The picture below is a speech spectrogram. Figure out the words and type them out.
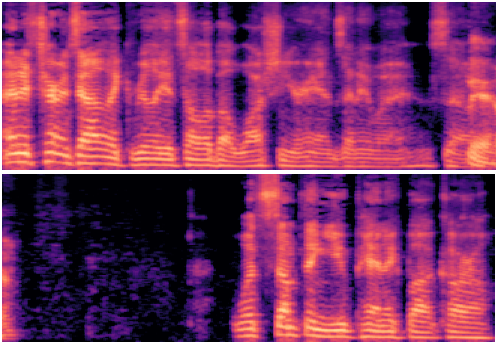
And it turns out like really it's all about washing your hands anyway. So Yeah. what's something you panic bought, Carl?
